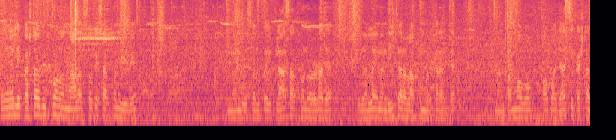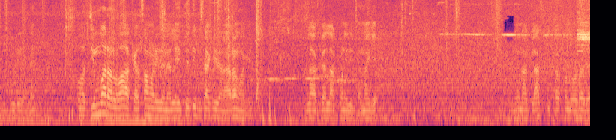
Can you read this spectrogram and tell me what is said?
ಮನೆಯಲ್ಲಿ ಕಷ್ಟ ಬಿದ್ಕೊಂಡು ಒಂದು ನಾಲ್ಕು ಸೋಕೆ ಹಾಕ್ಕೊಂಡಿದ್ದೀವಿ ಇನ್ನೊಂದು ಸ್ವಲ್ಪ ಈ ಗ್ಲಾಸ್ ಹಾಕ್ಕೊಂಡು ಹೊರಡೋದೆ. ಇದೆಲ್ಲ ಇನ್ನೊಂದು ಈ ಥರಲ್ಲಿ ಹಾಕ್ಕೊಂಡ್ಬರ್ತಾರಂತೆ ನನ್ನ ತಮ್ಮ ಪಾಪ ಜಾಸ್ತಿ ಕಷ್ಟ ಬಿದ್ದುಬಿಟ್ಟಿದ್ದಾನೆ ಓ ಜಿಮ್ಮರ್ ಅಲ್ವಾ ಕೆಲಸ ಮಾಡಿದ್ದಾನೆ. ಎಲ್ಲ ಎತ್ತೆತ್ತಿ ಬಿಸಾಕಿದ್ದಾನೆ ಆರಾಮಾಗಿ. ಎಲ್ಲ ಹಗ್ಗೆಲ್ಲ ಹಾಕ್ಕೊಂಡಿದ್ದೀವಿ ಚೆನ್ನಾಗಿ. ಇನ್ನೇನು ಆ ಗ್ಲಾಸ್ ಪಿಕ್ ಹಾಕ್ಕೊಂಡು ಓಡೋದೆ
